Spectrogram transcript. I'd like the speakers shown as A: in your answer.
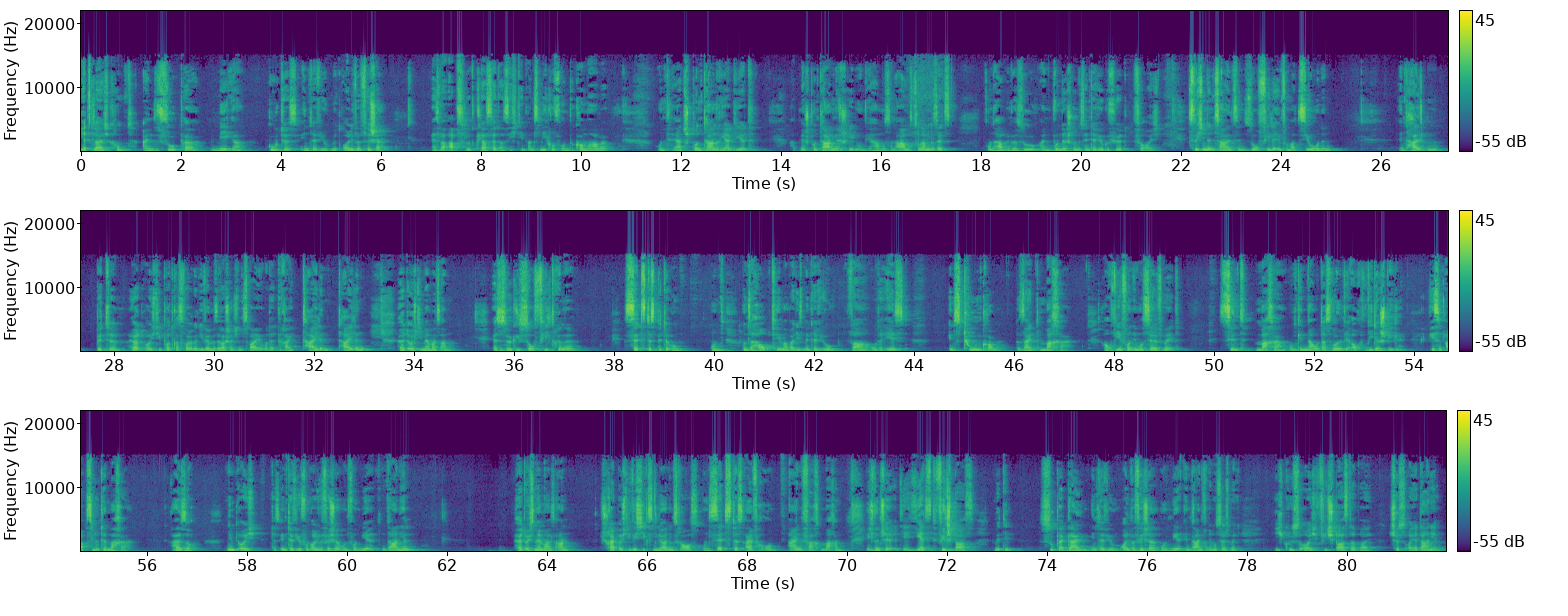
A: Jetzt gleich kommt ein super, mega gutes Interview mit Oliver Fischer. Es war absolut klasse, dass ich den ans Mikrofon bekommen habe. Und er hat spontan reagiert, hat mir spontan geschrieben und wir haben uns dann abends zusammengesetzt und haben über Zoom ein wunderschönes Interview geführt für euch. Zwischen den Zahlen sind so viele Informationen enthalten, Bitte hört euch die Podcast-Folge, die werden wir sehr wahrscheinlich in zwei oder drei Teilen teilen. Hört euch die mehrmals an. Es ist wirklich so viel drinne. Setzt es bitte um. Und unser Hauptthema bei diesem Interview war oder ist ins Tun kommen. Seid Macher. Auch wir von Immo Selfmade sind Macher und genau das wollen wir auch widerspiegeln. Wir sind absolute Macher. Also, Nehmt euch das Interview von Oliver Fischer und von mir, den Daniel. Hört euch mehrmals an. Schreibt euch die wichtigsten Learnings raus und setzt es einfach um. Einfach machen. Ich wünsche dir jetzt viel Spaß mit dem supergeilen Interview Oliver Fischer und mir, dem Daniel von Immo Selfmade. Ich grüße euch. Viel Spaß dabei. Tschüss, euer Daniel.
